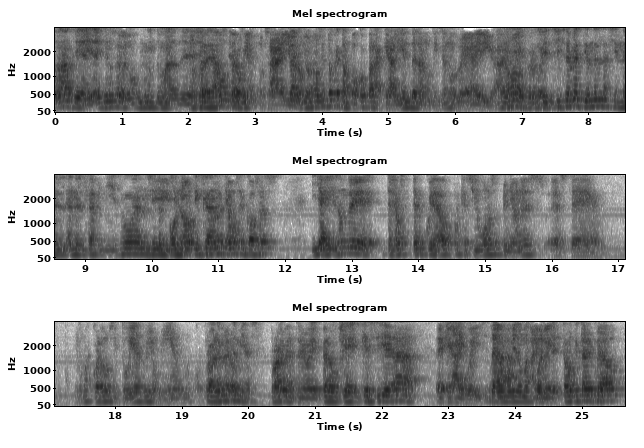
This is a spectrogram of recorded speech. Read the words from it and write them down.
Ah, sí, ahí, ahí sí nos arreglamos un poquito más de... Nos arreglamos, pero bien. O sea, yo, Claro. yo no siento que tampoco para que alguien de la noticia nos vea y diga. "Ay, No, este pero güey". sí, sí se metió en el, así en el, en el feminismo, en Sí, de sí, no, sí política. nos metíamos en cosas y ahí es donde teníamos que tener cuidado porque sí hubo unas opiniones, este, no me acuerdo si tuyas, güey, o mías, no me acuerdo. Probablemente pero- mías. Probablemente, güey, pero que, que sí era de que, ay, güey, estaban un poquito más fuertes. Tenemos que tener cuidado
